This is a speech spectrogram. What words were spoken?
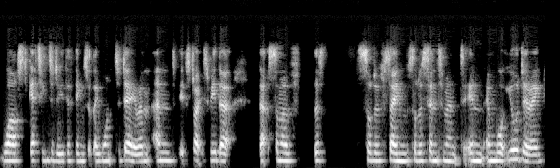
whilst getting to do the things that they want to do. And and it strikes me that that's some of the sort of same sort of sentiment in in what you're doing.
